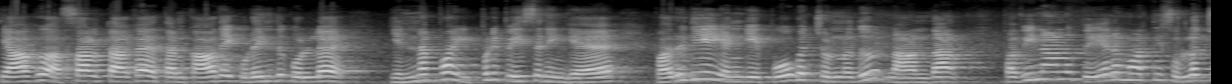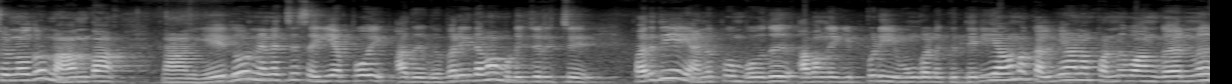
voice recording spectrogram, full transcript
தியாகு அசால்ட்டாக தன் காதை குடைந்து கொள்ள என்னப்பா இப்படி பேசுறீங்க பருதியை அங்கே போகச் சொன்னது நான் தான் பவினானு பேரை மாற்றி சொல்லச் சொன்னதும் நான் தான் நான் ஏதோ நினச்சி செய்ய போய் அது விபரீதமாக முடிஞ்சிருச்சு. பருதியை அனுப்பும்போது அவங்க இப்படி உங்களுக்கு தெரியாமல் கல்யாணம் பண்ணுவாங்கன்னு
